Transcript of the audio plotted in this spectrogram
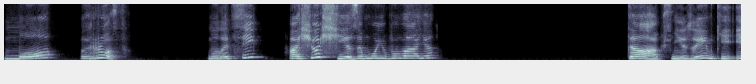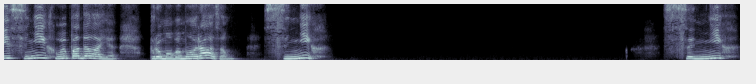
Мороз. Молодці. А що ще зимою буває? Так, сніжинки і сніг випадає. Промовимо разом. Сніг. Сніг.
